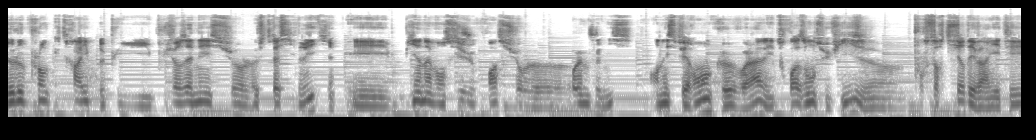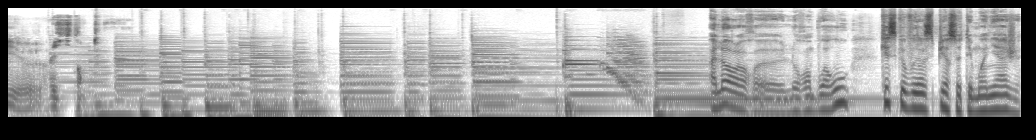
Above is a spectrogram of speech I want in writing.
de Le Plan qui travaille depuis plusieurs années sur le stress hydrique et bien avancé, je crois, sur le problème jaunisse, en espérant que voilà les trois ans suffisent pour sortir des variétés résistantes. Alors, euh, Laurent Boiroux, qu'est-ce que vous inspire ce témoignage?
